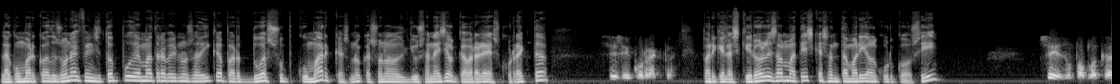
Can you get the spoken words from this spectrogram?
la comarca d'Osona i fins i tot podem atrevir-nos a dir que per dues subcomarques, no? que són el Lluçanès i el Cabrerès, correcte? Sí, sí, correcte. Perquè l'Esquirol és el mateix que Santa Maria del Corcó, sí? Sí, és un poble que,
